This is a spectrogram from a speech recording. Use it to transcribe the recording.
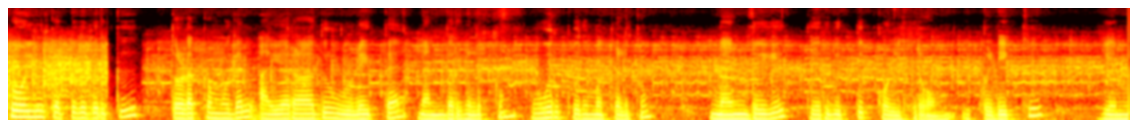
கோயில் கட்டுவதற்கு தொடக்கம் முதல் அயராது உழைத்த நண்பர்களுக்கும் ஊர் பொதுமக்களுக்கும் நன்றியை தெரிவித்துக் கொள்கிறோம். இப்படிக்கு என்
